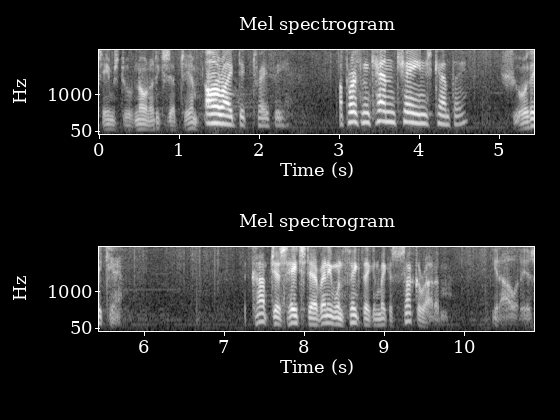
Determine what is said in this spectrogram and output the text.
seems to have known it except him. All right, Dick Tracy. A person can change, can't they? Sure they can. The cop just hates to have anyone think they can make a sucker out of him. You know how it is.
